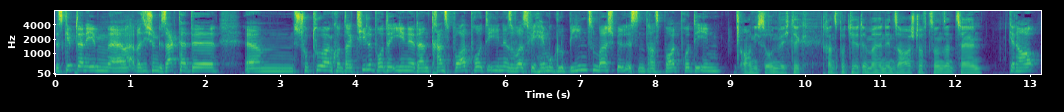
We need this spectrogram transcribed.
Es gibt dann eben, äh, was ich schon gesagt hatte, ähm, Strukturen, kontraktile Proteine, dann Transportproteine, sowas wie Hämoglobin zum Beispiel ist ein Transportprotein. Auch nicht so unwichtig. Transportiert immerhin den Sauerstoff zu unseren Zellen. Genau,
